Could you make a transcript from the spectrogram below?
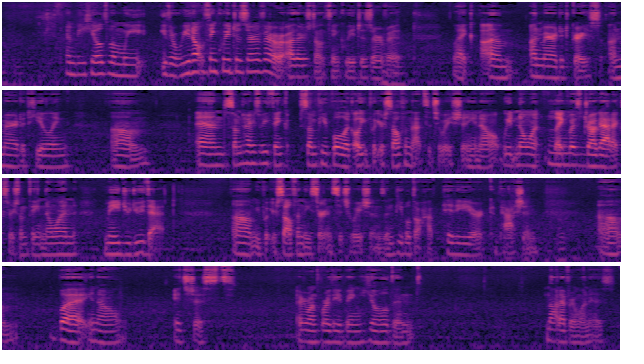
And be healed when we either we don't think we deserve it or others don't think we deserve it. Like um unmerited grace unmerited healing. Um and sometimes we think some people like oh you put yourself in that situation you know? We no one like with Mm. drug addicts or something no one made you do that. Um, you put yourself in these certain situations and people don't have pity or compassion. Um, but you know it's just everyone's worthy of being healed and not everyone is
